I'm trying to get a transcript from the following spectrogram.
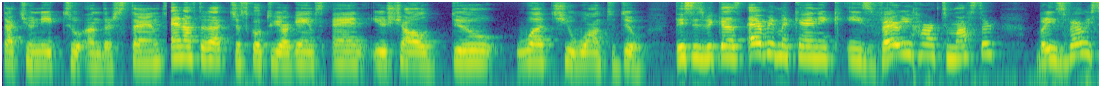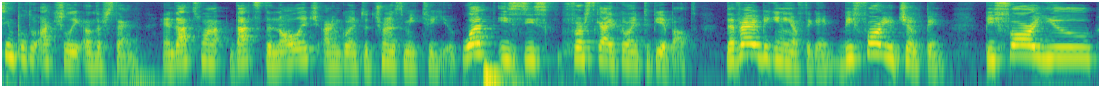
that you need to understand. And after that, just go to your games and you shall do what you want to do. This is because every mechanic is very hard to master, but it's very simple to actually understand. And that's one that's the knowledge I'm going to transmit to you. What is this first guide going to be about? The very beginning of the game, before you jump in, before you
